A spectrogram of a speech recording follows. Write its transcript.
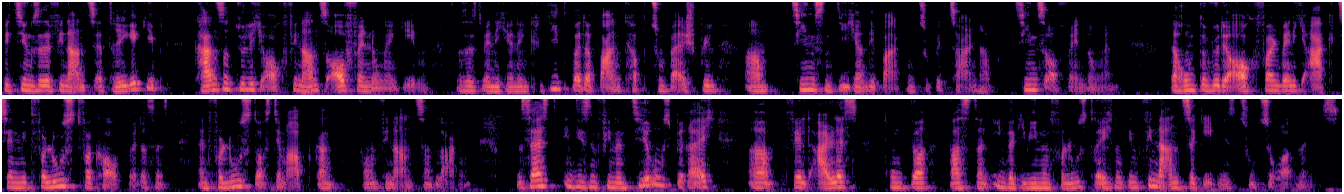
bzw. Finanzerträge gibt, kann es natürlich auch Finanzaufwendungen geben. Das heißt, wenn ich einen Kredit bei der Bank habe, zum Beispiel ähm, Zinsen, die ich an die Banken zu bezahlen habe, Zinsaufwendungen. Darunter würde auch fallen, wenn ich Aktien mit Verlust verkaufe, das heißt ein Verlust aus dem Abgang von Finanzanlagen. Das heißt, in diesem Finanzierungsbereich äh, fällt alles drunter, was dann in der Gewinn- und Verlustrechnung dem Finanzergebnis zuzuordnen ist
